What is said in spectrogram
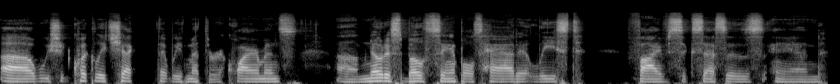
Uh, we should quickly check that we've met the requirements. Um, notice both samples had at least five successes and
